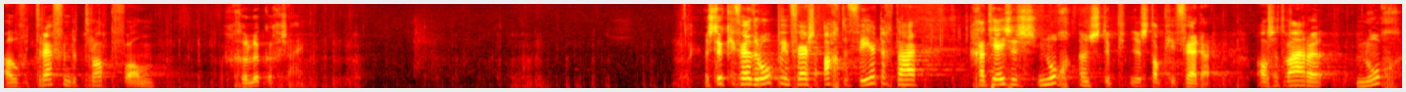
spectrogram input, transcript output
overtreffende trap van gelukkig zijn. Een stukje verderop in vers 48, daar gaat Jezus nog een, stapje verder. Als het ware nog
